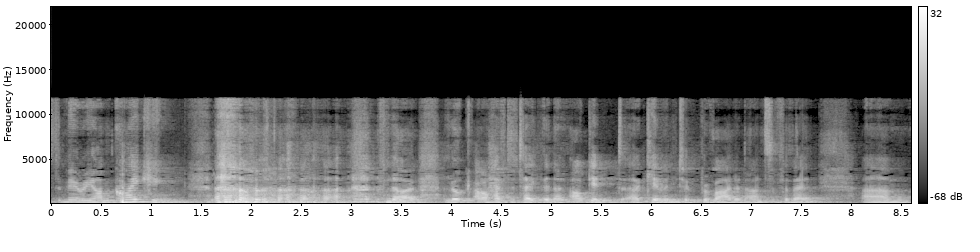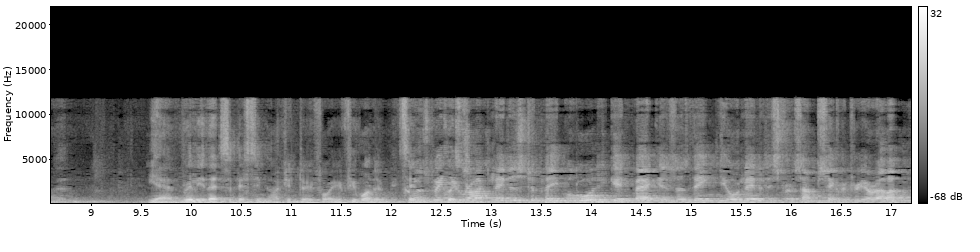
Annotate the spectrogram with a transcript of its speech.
Sister Mary, I'm quaking. no, look, I'll have to take the note. I'll get uh, Kevin to provide an answer for that. Um, yeah, really, that's the best thing I can do for you. If you want to Because send the when you write letters to people, all you get back is a thing, your letter is from some secretary or other,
